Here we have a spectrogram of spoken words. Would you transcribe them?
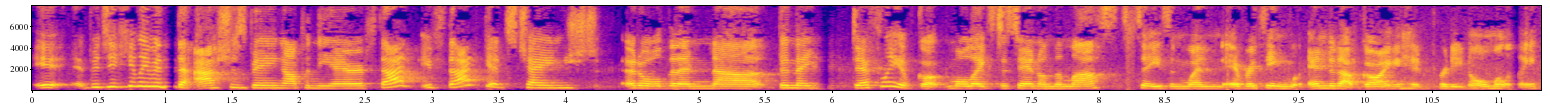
it, particularly with the ashes being up in the air, if that if that gets changed at all, then uh, then they definitely have got more legs to stand on than last season when everything ended up going ahead pretty normally.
